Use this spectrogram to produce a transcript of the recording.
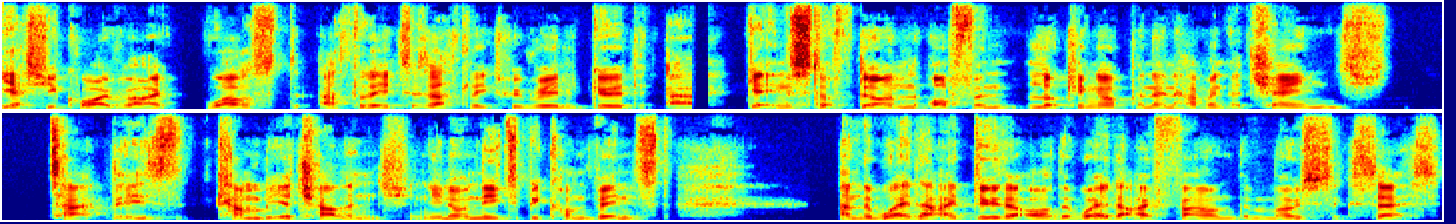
Yes, you're quite right. Whilst athletes, as athletes, we're really good at getting stuff done, often looking up and then having to change tact is can be a challenge and you know need to be convinced. And the way that i do that or the way that i found the most success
